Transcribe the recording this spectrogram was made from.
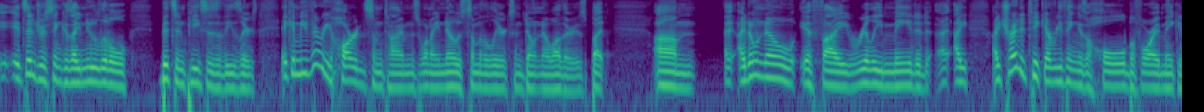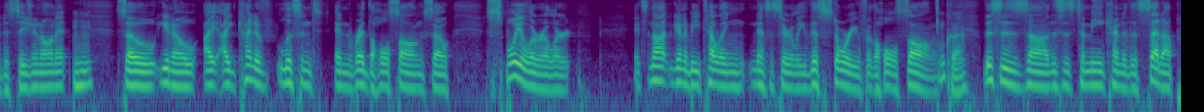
it's interesting because I knew little bits and pieces of these lyrics. It can be very hard sometimes when I know some of the lyrics and don't know others, but um, I, I don't know if I really made it. I, I, I try to take everything as a whole before I make a decision on it. Mm-hmm. So, you know, I, I kind of listened and read the whole song. So, spoiler alert, it's not going to be telling necessarily this story for the whole song. Okay. This is uh this is to me kind of the setup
